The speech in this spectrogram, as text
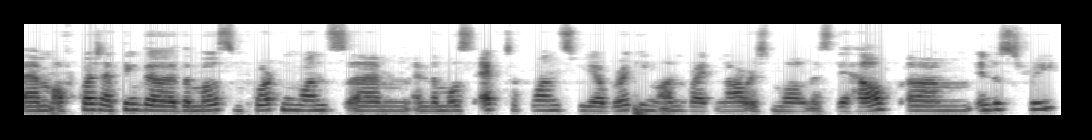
um, of course, I think the, the most important ones um, and the most active ones we are working on right now is more or less the health um, industry.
